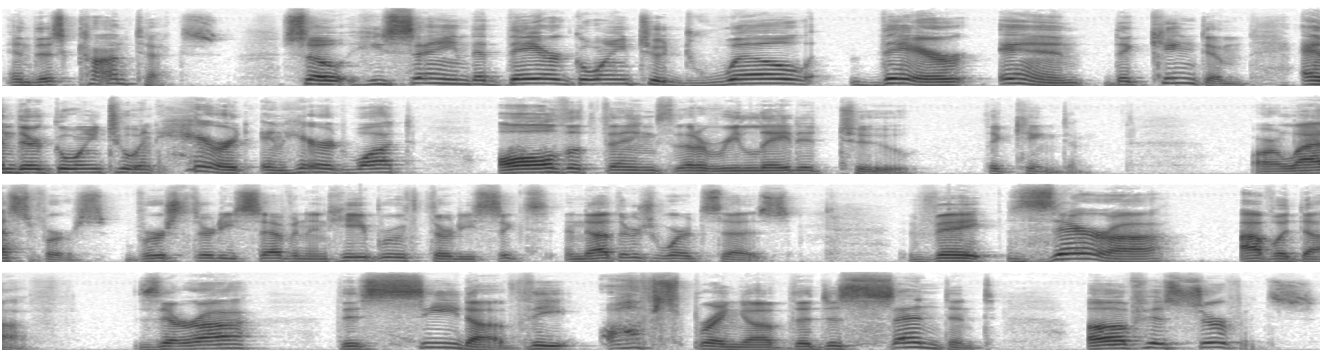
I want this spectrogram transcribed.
in this context. So he's saying that they are going to dwell there in the kingdom and they're going to inherit, inherit what? All the things that are related to the kingdom our last verse, verse 37 in Hebrew, 36 in others, where it says, Ve zera avodav. Zera, the seed of, the offspring of, the descendant of his servants.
